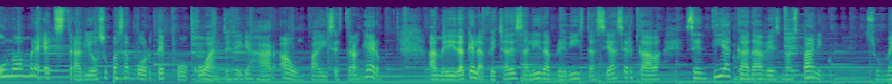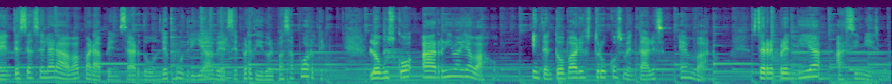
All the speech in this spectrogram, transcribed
un hombre extravió su pasaporte poco antes de viajar a un país extranjero. A medida que la fecha de salida prevista se acercaba, sentía cada vez más pánico Su mente se aceleraba para pensar dónde podría haberse perdido el pasaporte. Lo buscó arriba y abajo. Intentó varios trucos mentales en vano. Se reprendía a sí mismo.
